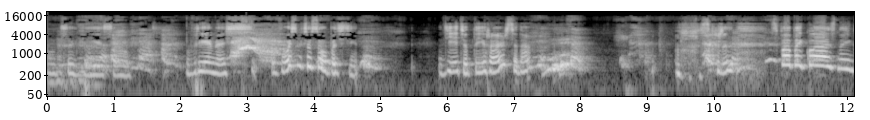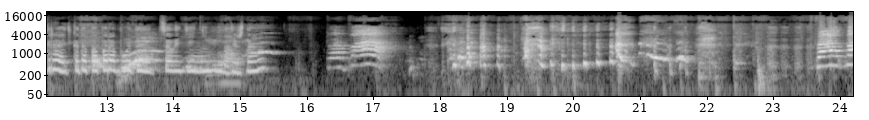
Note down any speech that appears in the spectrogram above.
Вот же весело. Время 8 часов почти. Дети, ты играешься, да? Скажи, с папой классно играть, когда папа работает целый день, не видишь, да? Папа! Папа!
